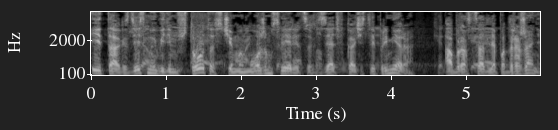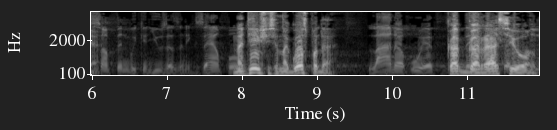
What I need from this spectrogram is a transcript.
Итак, здесь мы видим что-то, с чем мы можем свериться, взять в качестве примера, образца для подражания. Надеющийся на Господа, как гора Сион.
